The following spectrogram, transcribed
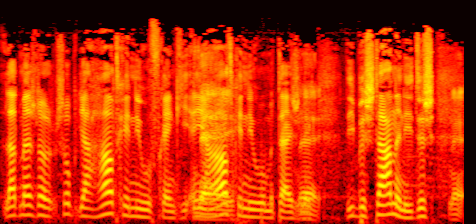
laat mensen nou zo op, je haalt geen nieuwe Frenkie en je haalt geen nieuwe Matthijs nee. Die bestaan er niet. Dus Nee.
